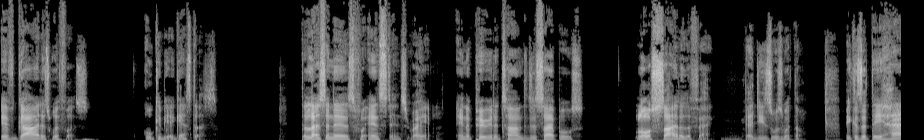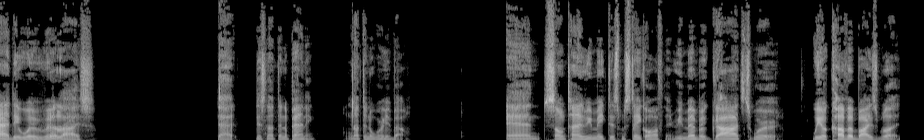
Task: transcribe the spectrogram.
If God is with us, who could be against us? The lesson is, for instance, right? In a period of time, the disciples lost sight of the fact that Jesus was with them. Because if they had, they would have realized that there's nothing to panic, nothing to worry about. And sometimes we make this mistake often. Remember, God's word, we are covered by his blood.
